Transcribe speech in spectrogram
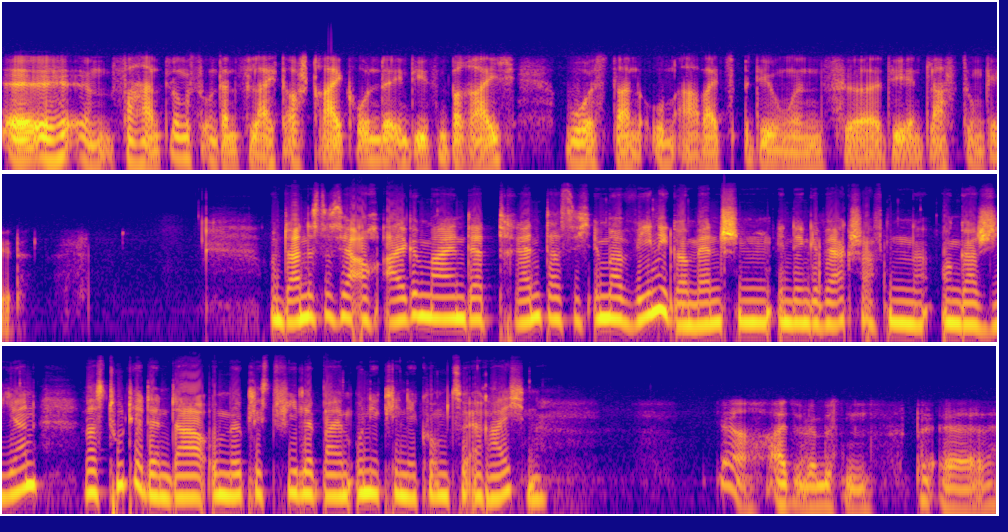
äh, ähm, Verhandlungs- und dann vielleicht auch Streikrunde in diesem Bereich, wo es dann um Arbeitsbedingungen für die Entlastung geht. Und dann ist es ja auch allgemein der Trend, dass sich immer weniger Menschen in den Gewerkschaften engagieren. Was tut ihr denn da, um möglichst viele beim Uniklinikum zu erreichen? Ja, also wir müssen äh,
